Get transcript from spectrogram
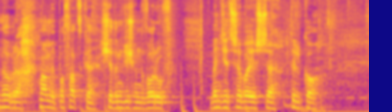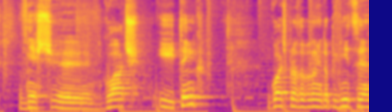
Dobra, mamy posadzkę 70 worów. Będzie trzeba jeszcze tylko wnieść yy, gładź i tynk. Gładź prawdopodobnie do piwnicy,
